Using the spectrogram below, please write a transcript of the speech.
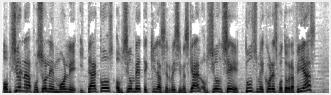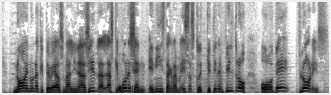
Opción A, pozole, mole y tacos. Opción B, tequila, cerveza y mezcal. Opción C, tus mejores fotografías. No en una que te veas mal ni nada así, la- las que pones en, en Instagram, esas que, que tienen filtro. O de flores.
